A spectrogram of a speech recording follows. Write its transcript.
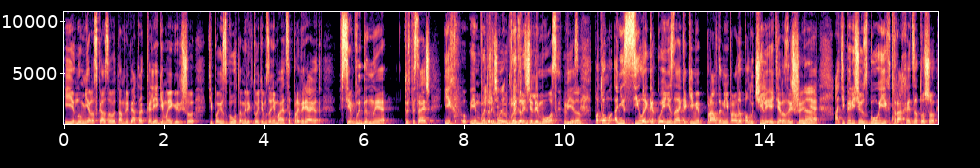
и ну мне рассказывают там ребята, коллеги мои говорят, что типа СБУ там или кто этим занимается, проверяют все выданные то есть, представляешь, их, им выдрочили, выдрочили мозг весь. Да. Потом они с силой, какой, я не знаю, какими правдами, неправда, получили эти разрешения. Да. А теперь еще СБУ их трахает за то, что...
